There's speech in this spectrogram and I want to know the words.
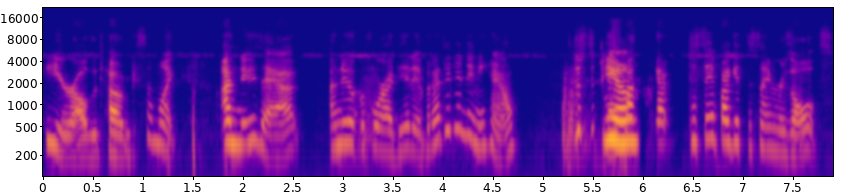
here all the time. Because I'm like, I knew that. I knew it before I did it, but I did it anyhow. Just to see, yeah. I, to see if I get the same results.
